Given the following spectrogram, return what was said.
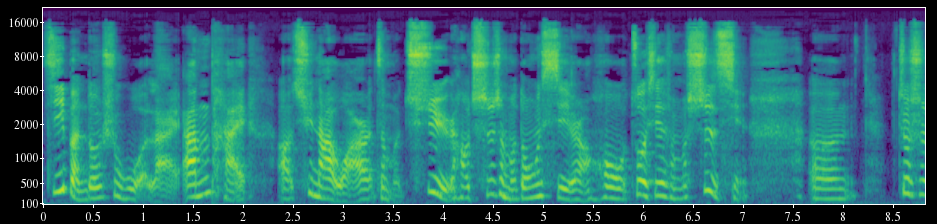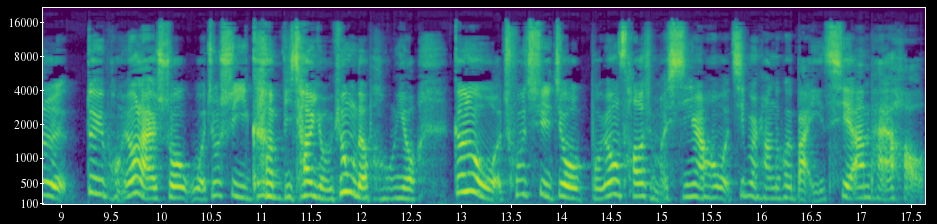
基本都是我来安排啊，去哪玩，怎么去，然后吃什么东西，然后做些什么事情。嗯，就是对于朋友来说，我就是一个 比较有用的朋友，跟着我出去就不用操什么心，然后我基本上都会把一切安排好，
